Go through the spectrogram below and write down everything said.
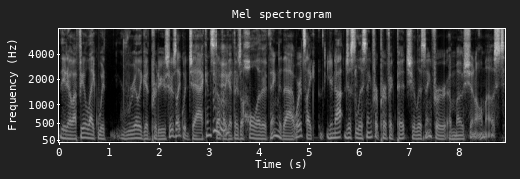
you know i feel like with really good producers like with jack and stuff like that there's a whole other thing to that where it's like you're not just listening for perfect pitch you're listening for emotion almost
